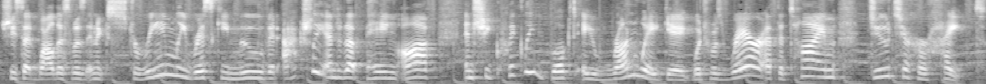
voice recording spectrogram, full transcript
She said while this was an extremely risky move, it actually ended up paying off, and she quickly booked a runway gig, which was rare at the time due to her height.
